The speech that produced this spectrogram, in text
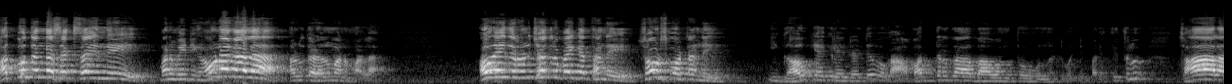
అద్భుతంగా సెక్స్ అయింది. మన మీటింగ్ అవునా కాదా? అడుగుతాడు అనుమానం మళ్ళా. అవునైతే రెండు చేతులు పైకెత్తండి షౌట్స్ కొట్టండి. ఈ గావు కేకలు ఏంటంటే ఒక అభద్రతా భావంతో ఉన్నటువంటి పరిస్థితులు చాలా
